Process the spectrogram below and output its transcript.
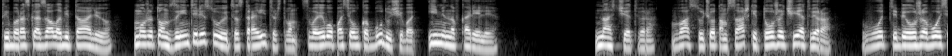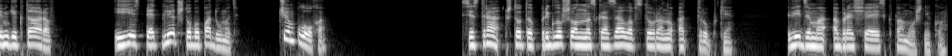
Ты бы рассказала Виталию, может, он заинтересуется строительством своего поселка будущего именно в Карелии. Нас четверо. Вас с учетом Сашки тоже четверо. Вот тебе уже 8 гектаров. И есть пять лет, чтобы подумать. Чем плохо? Сестра что-то приглушенно сказала в сторону от трубки видимо, обращаясь к помощнику.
